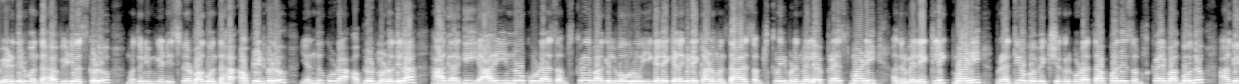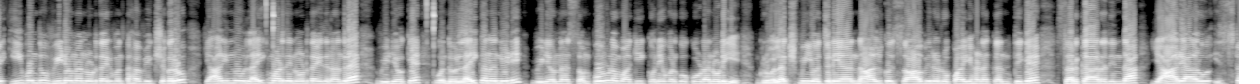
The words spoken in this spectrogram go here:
ಬೇಡದಿರುವಂತಹ ವಿಡಿಯೋಸ್ಗಳು ಮತ್ತು ನಿಮಗೆ ಡಿಸ್ಟರ್ಬ್ ಆಗುವಂತಹ ಅಪ್ಡೇಟ್ಗಳು ಎಂದು ಕೂಡ ಅಪ್ಲೋಡ್ ಮಾಡೋದಿಲ್ಲ. ಹಾಗಾಗಿ ಯಾರು ಇನ್ನೂ ಕೂಡ ಸಬ್ಸ್ಕ್ರೈಬ್ ಆಗಿಲ್ವವರು ಈಗಲೇ ಕೆಳಗಡೆ ಕಾಣುವಂತಹ ಸಬ್ಸ್ಕ್ರೈಬ್ ಮೇಲೆ ಪ್ರೆಸ್ ಮಾಡಿ, ಅದರ ಮೇಲೆ ಕ್ಲಿಕ್ ಮಾಡಿ. ಪ್ರತಿಯೊಬ್ಬ ವೀಕ್ಷಕರು ಕೂಡ ತಪ್ಪದೆ ಸಬ್ಸ್ಕ್ರೈಬ್ ಆಗಬಹುದು ಹಾಗೆ ಈ ಒಂದು ವಿಡಿಯೋನ ನೋಡ್ತಾ ಇರುವಂತಹ ವೀಕ್ಷಕರು ಯಾರಿನ್ನೂ ಲೈಕ್ ಮಾಡದೆ ನೋಡ್ತಾ ಇದ್ದೀರಾ ಅಂದ್ರೆ, ವಿಡಿಯೋಕ್ಕೆ ಒಂದು ಲೈಕ್ ಅನ್ನು ನೀಡಿ. ವಿಡಿಯೋನ ಸಂಪೂರ್ಣವಾಗಿ ಕೊನೆವರೆಗೂ ಕೂಡ ನೋಡಿ. ಗೃಹಲಕ್ಷ್ಮಿ ಯೋಜನೆಯ ನಾಲ್ಕು ಸಾವಿರ ರೂಪಾಯಿ ಹಣ ಕಂತಿಗೆ ಸರ್ಕಾರದಿಂದ ಯಾರ್ಯಾರು ಇಷ್ಟ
